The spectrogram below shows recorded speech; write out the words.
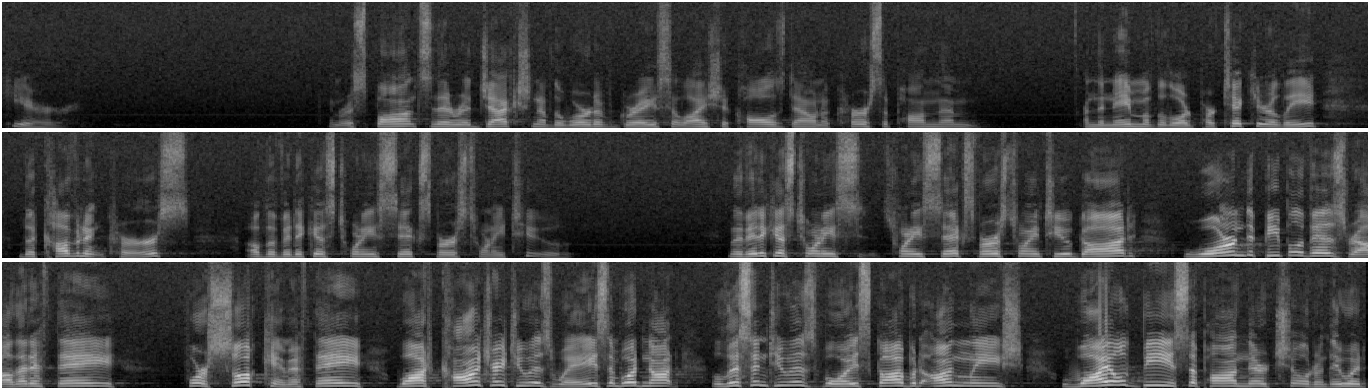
here. In response to their rejection of the word of grace, Elisha calls down a curse upon them in the name of the Lord, particularly the covenant curse of Leviticus 26, verse 22. Leviticus 20, 26, verse 22, God warned the people of Israel that if they forsook him, if they walked contrary to his ways and would not listen to his voice, God would unleash wild beasts upon their children. They would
